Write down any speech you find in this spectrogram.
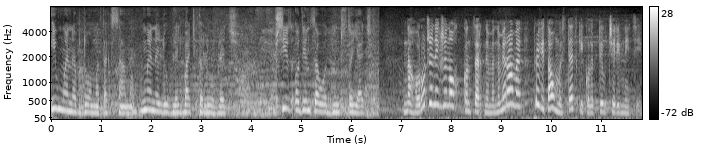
І в мене вдома так само. Мене люблять, батька люблять. Всі один за одним стоять. Нагороджених жінок концертними номерами привітав мистецький колектив чарівниці.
